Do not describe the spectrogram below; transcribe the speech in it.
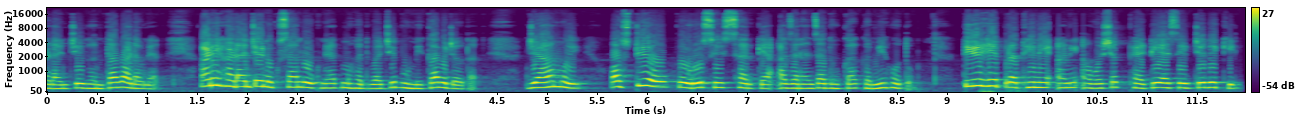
हाडांची घनता वाढवण्यात आणि हाडांचे नुकसान रोखण्यात महत्त्वाची भूमिका बजावतात. ज्यामुळे ऑस्टिओपोरोसिस सारख्या आजारांचा धोका कमी होतो. तीळ हे प्रथिने आणि आवश्यक फॅटी ॲसिडचे देखील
